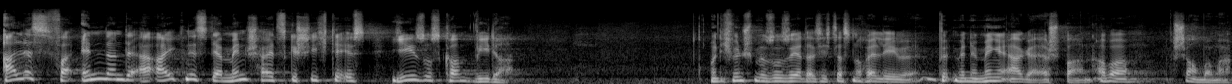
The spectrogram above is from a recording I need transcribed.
alles verändernde Ereignis der Menschheitsgeschichte ist, Jesus kommt wieder. Und ich wünsche mir so sehr, dass ich das noch erlebe. Wird mir eine Menge Ärger ersparen, aber schauen wir mal.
